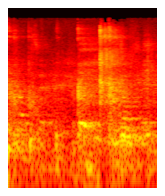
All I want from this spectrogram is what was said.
どうぞ。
